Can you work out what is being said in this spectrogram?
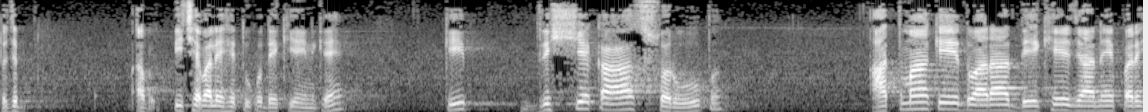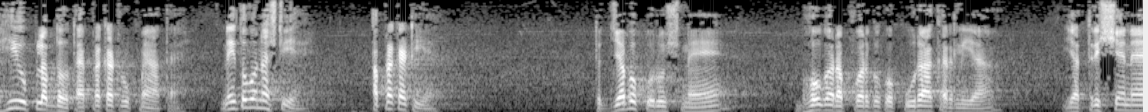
तो जब अब पीछे वाले हेतु को देखिए इनके, कि दृश्य का स्वरूप आत्मा के द्वारा देखे जाने पर ही उपलब्ध होता है, प्रकट रूप में आता है। नहीं तो वो नष्ट ही है, अप्रकट ही है। तो जब पुरुष ने भोग और अपवर्ग को पूरा कर लिया या दृश्य ने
